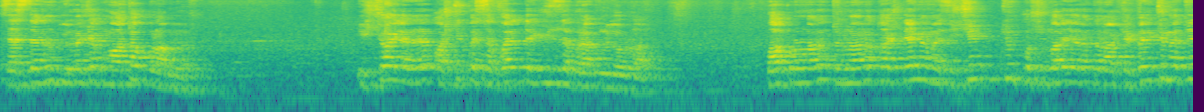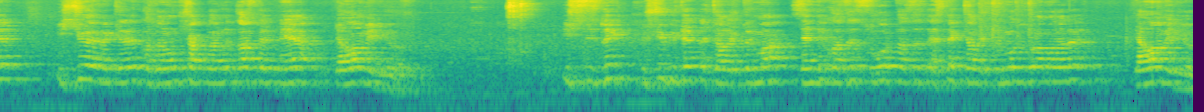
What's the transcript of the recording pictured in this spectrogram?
seslerini duyuracak muhatap bulamıyor. İşçi aileleri açlık ve sefaletle yüz yüze bırakılıyorlar. Patronların tırnağına taş değmemesi için tüm koşulları yaratan AKP hükümeti işçi ve emekçilerin kazanılmış haklarını gasp etmeye devam ediyor. İşsizlik, düşük ücretle çalıştırma, sendikasız, sigortasız esnek çalıştırma uygulamaları devam ediyor.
